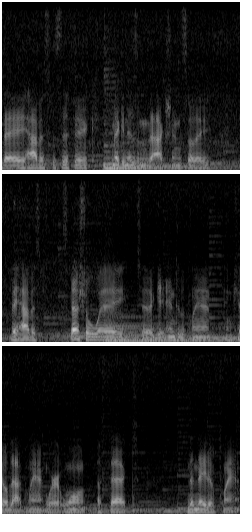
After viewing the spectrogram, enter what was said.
They have a specific mechanism of action, so they, they have a special way to get into the plant and kill that plant where it won't affect the native plant.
